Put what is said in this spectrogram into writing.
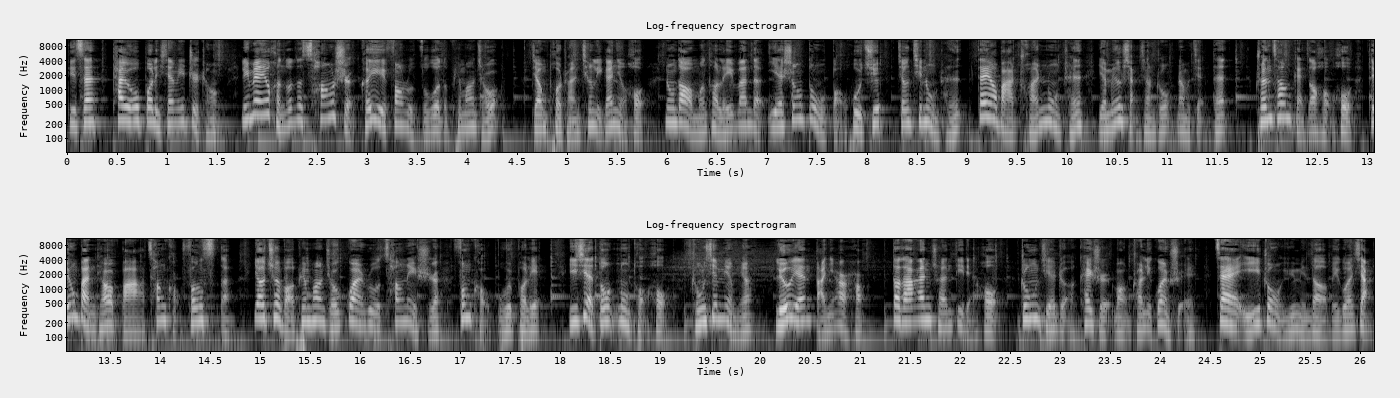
第三，它由玻璃纤维制成，里面有很多的舱室，可以放入足够的乒乓球。将破船清理干净后，弄到蒙特雷湾的野生动物保护区将其弄沉。但要把船弄沉也没有想象中那么简单。船舱改造好后，得用板条把舱口封死，要确保乒乓球灌入舱内时封口不会破裂。一切都弄妥后，重新命名“留言达尼二号”。到达安全地点后，终结者开始往船里灌水，在一众渔民的围观下，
